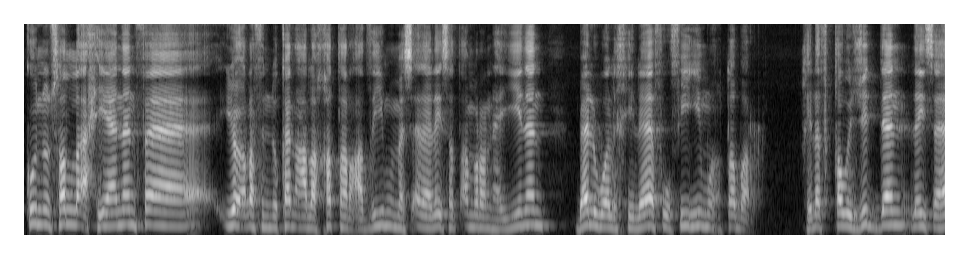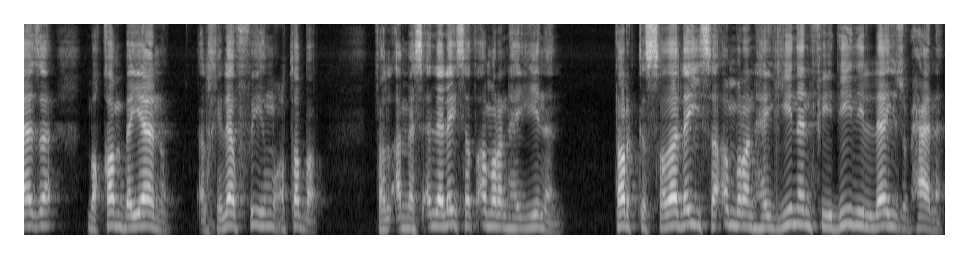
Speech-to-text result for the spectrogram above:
كونه صلى أحيانا فيعرف إنه كان على خطر عظيم والمساله ليست امرا هينا بل والخلاف فيه معتبر. خلاف قوي جدا ليس هذا مقام بيانه. الخلاف فيه معتبر. فالمسألة ليست امرا هينا. ترك الصلاة ليس امرا هينا في دين الله سبحانه.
